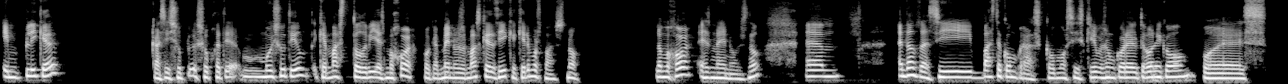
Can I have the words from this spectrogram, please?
implica casi muy sutil que más todavía es mejor, porque menos es más que decir que queremos más, no. Lo mejor es menos, ¿no? Em, entonces, si vas de compras como si escribes un correo electrónico, pues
